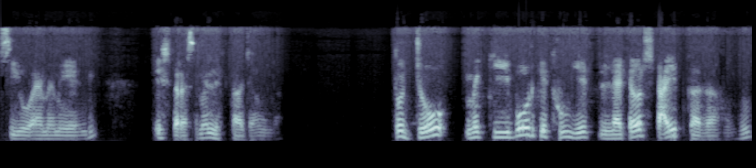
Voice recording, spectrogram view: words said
C O M M A N D इस तरह से मैं लिखता जाऊँगा। तो जो मैं कीबोर्ड के थ्रू ये लेटर्स टाइप कर रहा हूँ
